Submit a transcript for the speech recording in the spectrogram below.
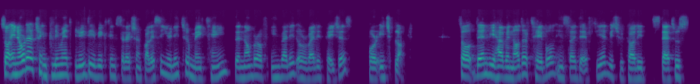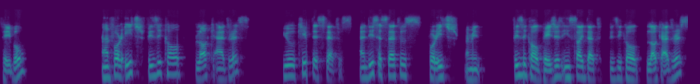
So in order to implement greedy victim selection policy, you need to maintain the number of invalid or valid pages for each block. So then we have another table inside the FTL, which we call it status table. And for each physical block address, you keep the status. And this status for each, I mean, physical pages inside that physical block address,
